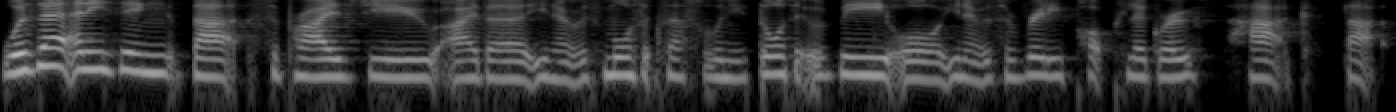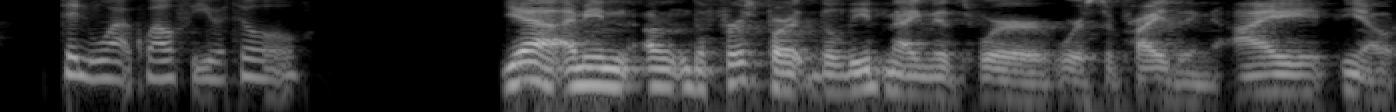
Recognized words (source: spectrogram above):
Was there anything that surprised you? Either you know it was more successful than you thought it would be, or you know it was a really popular growth hack that didn't work well for you at all. Yeah, I mean, on the first part, the lead magnets were were surprising. I, you know,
